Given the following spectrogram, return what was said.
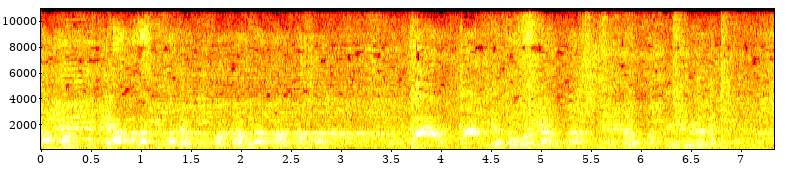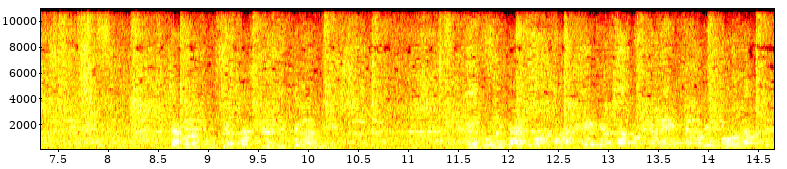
आपण कुठल्या हालातीमध्ये कुठवर कामगार काम करतात याचा वर्णन आता इथं करत बसण्याची वेळ त्यामुळे तुमचे प्रश्न सुटले माझे ही भूमिका घेऊन भारतीय जनता पक्षाने याच्यामध्ये पाऊल टाकले.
